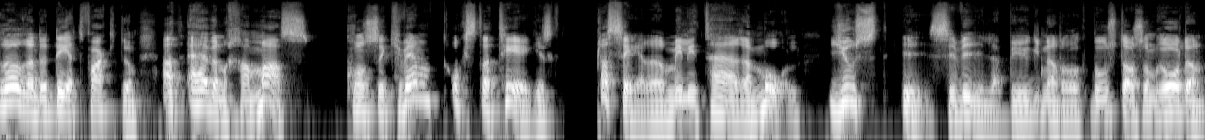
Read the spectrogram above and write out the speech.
rörande det faktum att även Hamas konsekvent och strategiskt placerar militära mål just i civila byggnader och bostadsområden.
